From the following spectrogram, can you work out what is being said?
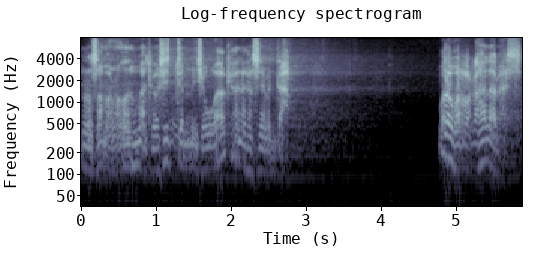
من صام رمضان ثم أتبع ستا من شوال كان كصيام الدهر. ولو فرقها لا بأس.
